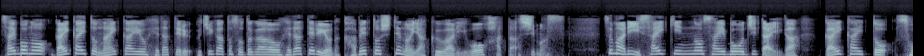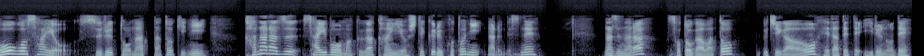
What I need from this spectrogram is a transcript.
細胞の外界と内界を隔てる、内側と外側を隔てるような壁としての役割を果たします。つまり、細菌の細胞自体が外界と相互作用するとなった時に、必ず細胞膜が関与してくることになるんですね。なぜなら、外側と内側を隔てているので、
